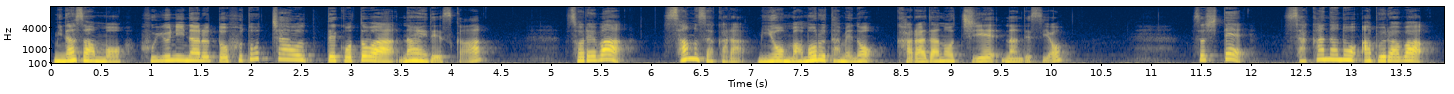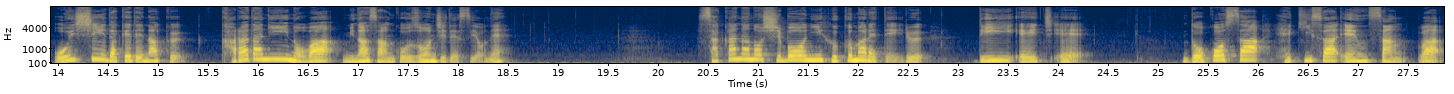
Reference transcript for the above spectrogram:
皆さんも冬になると太っちゃうってことはないですか？それは寒さから身を守るための体の知恵なんですよ。そして魚の油は美味しいだけでなく体にいいのは皆さんご存知ですよね。魚の脂肪に含まれている DHA ドコサヘキサエン酸は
